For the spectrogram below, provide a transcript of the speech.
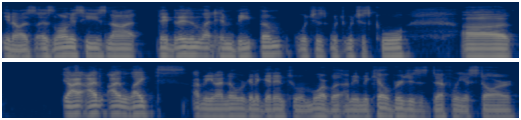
you know as, as long as he's not they, they didn't let him beat them which is which, which is cool uh I, I, I liked. I mean, I know we're gonna get into him more, but I mean, Mikal Bridges is definitely a star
